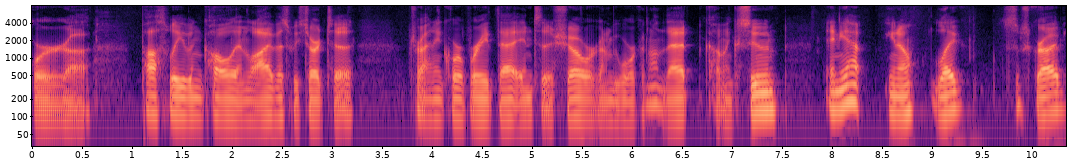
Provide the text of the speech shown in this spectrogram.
or uh, possibly even call in live as we start to try and incorporate that into the show. We're going to be working on that coming soon. And yeah, you know, like, subscribe,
